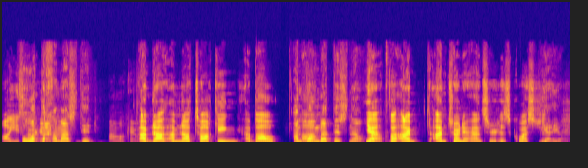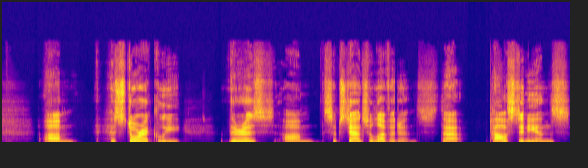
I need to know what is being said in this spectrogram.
I'll use for what the. Hamas did. I'm okay with I'm not. I'm not talking about. I'm talking um, about this now. Yeah, but I'm. I'm trying to answer his question. yeah, yeah. okay. um, historically, there is um, substantial evidence that Palestinians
